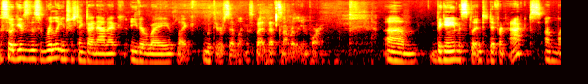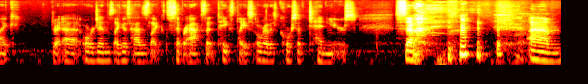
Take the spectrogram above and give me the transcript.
So it gives this really interesting dynamic either way, like with your siblings, but that's not really important. Um, the game is split into different acts, unlike uh, Origins. Like this has like separate acts that takes place over the course of ten years. So, um,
